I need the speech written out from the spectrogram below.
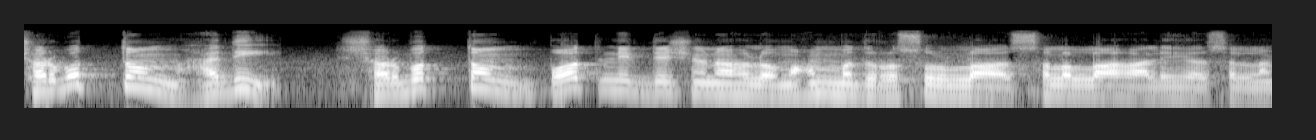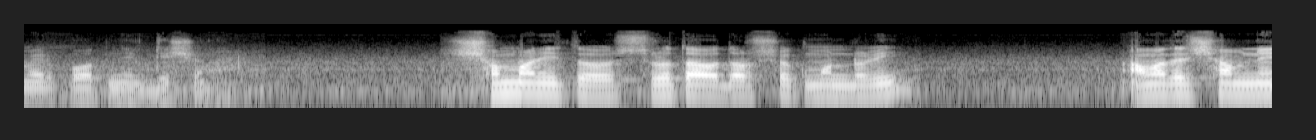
সর্বোত্তম হাদি, সর্বোত্তম পথ নির্দেশনা হলো মোহাম্মদ রসুল্লাহ সাল্লাহ আলহি আসাল্লামের পথ নির্দেশনা। সম্মানিত শ্রোতা ও দর্শক মণ্ডলী, আমাদের সামনে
